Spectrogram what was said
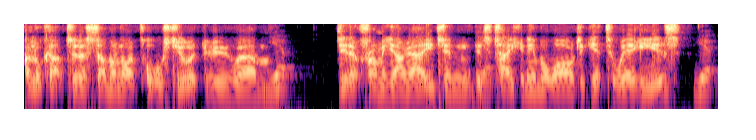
I look up to someone like Paul Stewart who um, Yep. Did it from a young age, and it's taken him a while to get to where he is. Yep.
